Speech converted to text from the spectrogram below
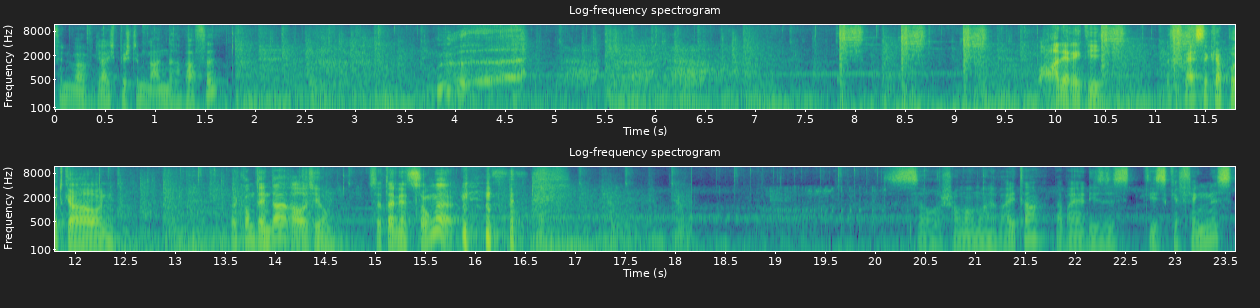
Finden wir gleich bestimmt eine andere Waffe. Boah, direkt die Fresse kaputt gehauen. Was kommt denn da raus, Jung? Ist das deine Zunge? so, schauen wir mal weiter. Da war ja dieses, dieses Gefängnis.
